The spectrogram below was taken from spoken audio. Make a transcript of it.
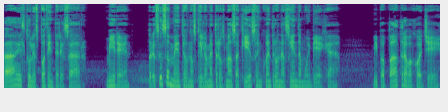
Ah, esto les puede interesar. Miren, precisamente a unos kilómetros más aquí se encuentra una hacienda muy vieja. Mi papá trabajó allí.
